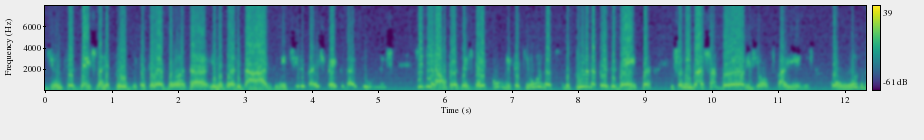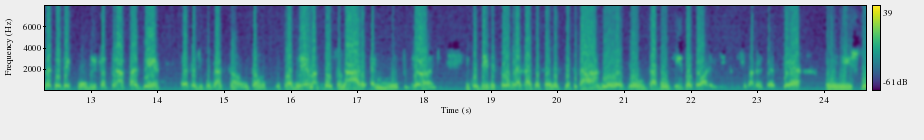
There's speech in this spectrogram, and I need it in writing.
de um presidente da República, que levanta irregularidades e mentiras a respeito das urnas. Que dirá um presidente da República que usa a estrutura da presidência e chama embaixadores de outros países com o uso da TV pública para fazer essa divulgação. Então, o problema do Bolsonaro é muito grande. Inclusive, sobre a cassação desse deputado, eu estava ouvindo agora o início do julgamento do SE, o ministro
